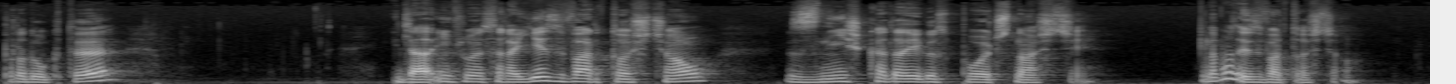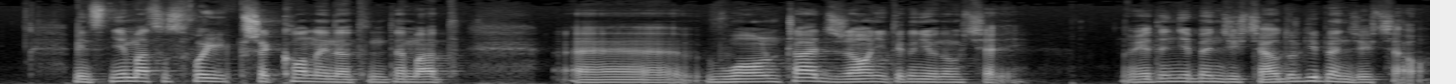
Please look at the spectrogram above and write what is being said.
produkty i dla influencera jest wartością zniżka dla jego społeczności. Naprawdę jest wartością. Więc nie ma co swoich przekonań na ten temat e, włączać, że oni tego nie będą chcieli. No jeden nie będzie chciał, drugi będzie chciał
